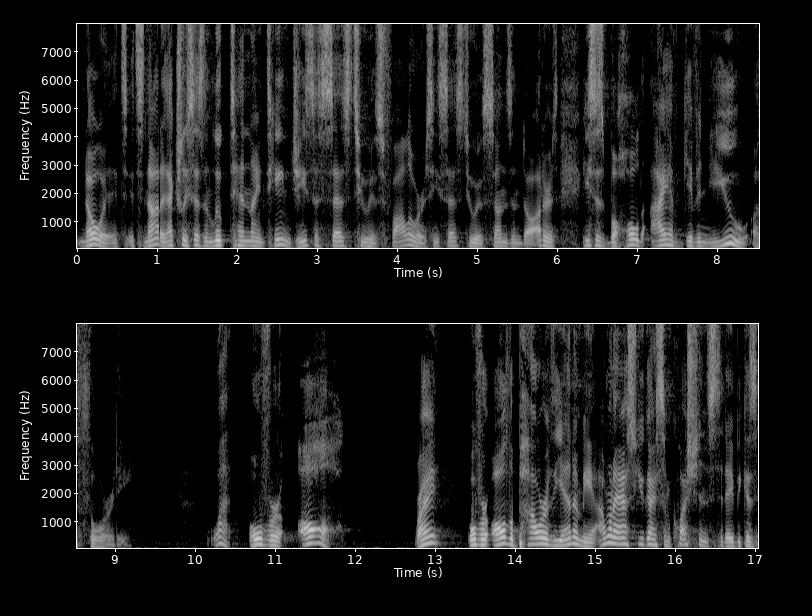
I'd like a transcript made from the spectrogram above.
No, it's, it's not. It actually says in Luke 10 19, Jesus says to his followers, he says to his sons and daughters, he says, Behold, I have given you authority. What? Over all, right? Over all the power of the enemy. I want to ask you guys some questions today because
